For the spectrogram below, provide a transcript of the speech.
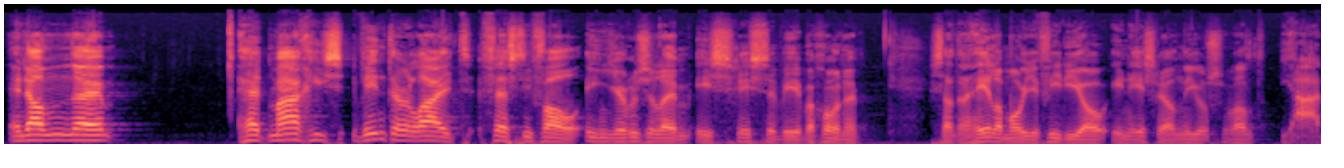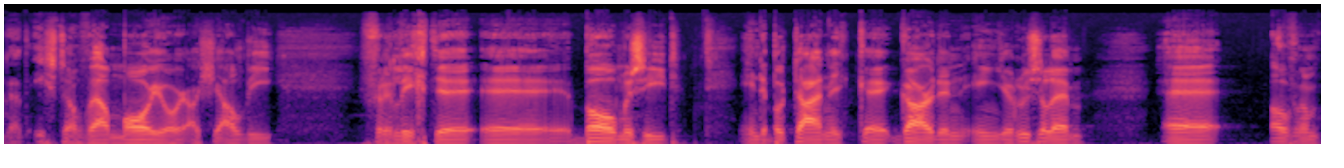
En dan uh, het Magisch Winterlight Festival in Jeruzalem is gisteren weer begonnen. Er staat een hele mooie video in Israël Nieuws. Want ja, dat is toch wel mooi hoor. Als je al die verlichte uh, bomen ziet in de Botanic eh, Garden in Jeruzalem. Uh, over een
